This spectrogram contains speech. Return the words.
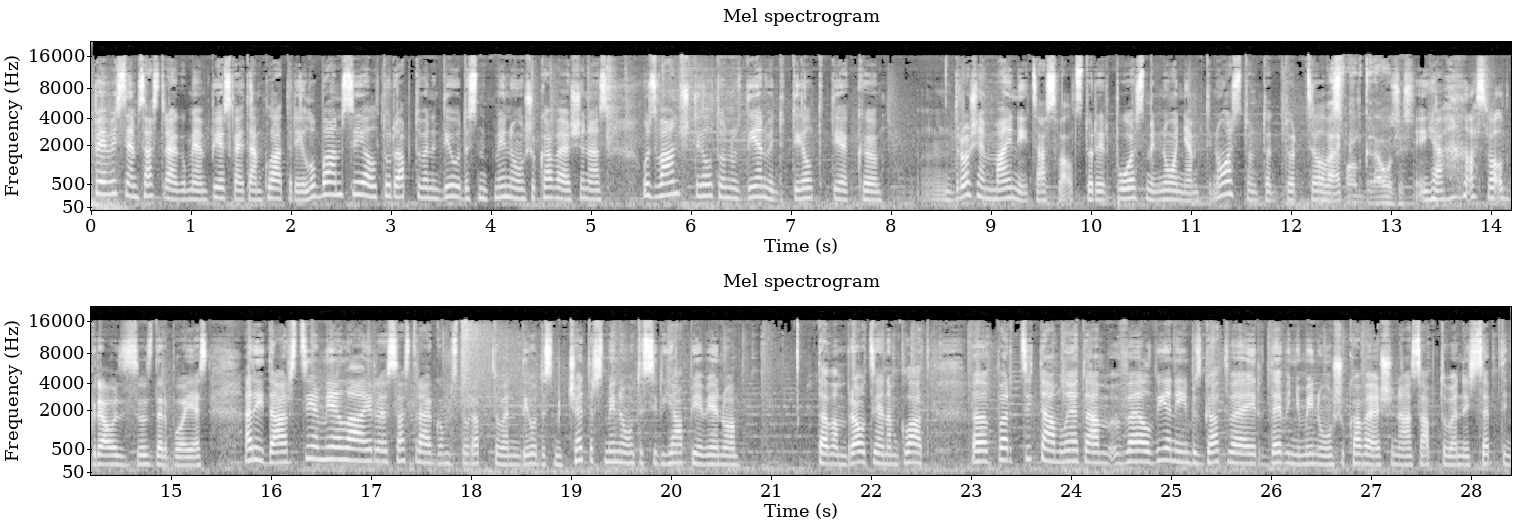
Pie visiem sastrēgumiem pieskaitām klāt arī Lubānas iela. Tur aptuveni 20 minūšu kavēšanās uz Vanšu tiltu un uz Dienvidu tiltu tiek uh, droši vien mainīts asfalts. Tur ir posmi noņemti nost, un tad tur cilvēki. Asfalta grauzis. Jā, asfalta grauzis uzdarbojies. Arī dārzciem ielā ir sastrēgums. Tur aptuveni 24 minūtes ir jāpievieno tavam braucienam klāt. Uh, Par citām lietām vēl vienības gatvē ir 9 minūšu kavēšanās, aptuveni 7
